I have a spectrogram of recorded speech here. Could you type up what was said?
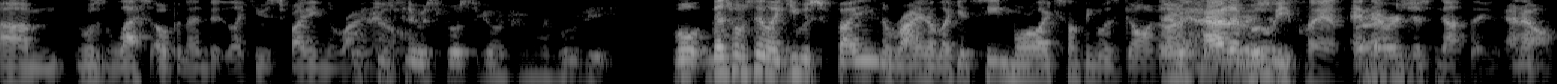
Um, was less open ended. Like he was fighting the Rhino. Because it was supposed to go into another movie. Well, that's what I'm saying. Like he was fighting the rhino. Like it seemed more like something was going They on. and had a there was movie just- plan, and there was just nothing. I know.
